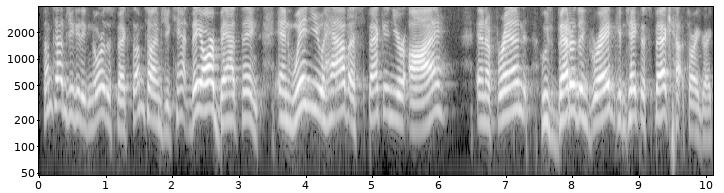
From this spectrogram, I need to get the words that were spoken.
Sometimes you can ignore the speck, sometimes you can't. They are bad things. And when you have a speck in your eye, and a friend who's better than Greg can take the speck out. Sorry, Greg.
